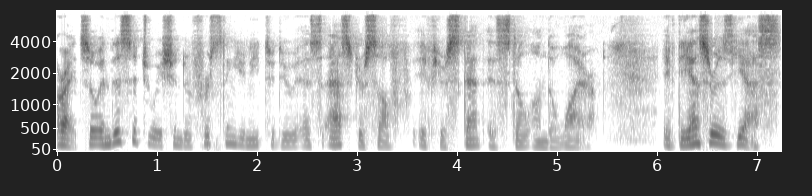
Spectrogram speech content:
All right, so in this situation, the first thing you need to do is ask yourself if your stent is still on the wire. If the answer is yes,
